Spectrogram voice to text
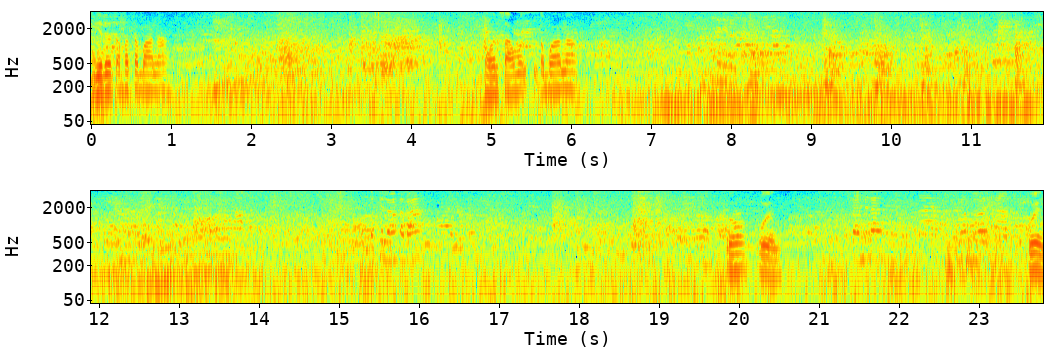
Dito taba-taba na. Awan sa amon, taba na. Basila ka ba? Oo, oh, when? When?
